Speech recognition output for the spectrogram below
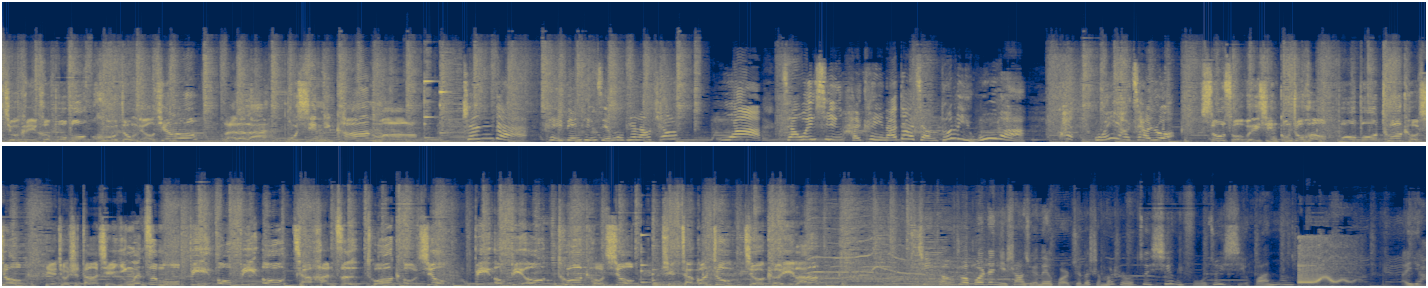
就可以和波波互动聊天喽。来来来，不信你看嘛，真的可以边听节目边聊天，哇，加微信还可以拿大奖得礼物啊！快，我也要加入。搜索微信公众号“波波脱口秀”，也就是大写英文字母 B O B O 加汉字脱口秀，B O B O 脱口秀，添加关注就可以了。倾城说：“波姐，你上学那会儿，觉得什么时候最幸福、最喜欢呢？”哎呀，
